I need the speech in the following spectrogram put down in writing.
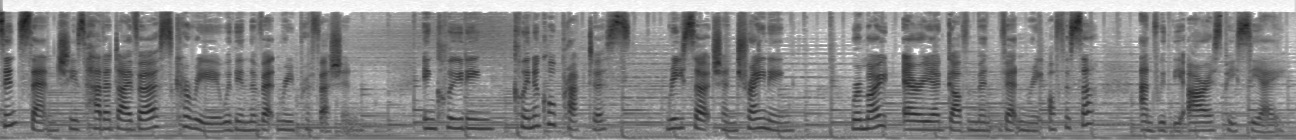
Since then, she's had a diverse career within the veterinary profession, including clinical practice, research and training, remote area government veterinary officer, and with the RSPCA.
